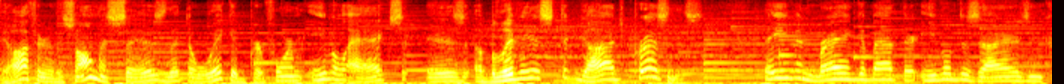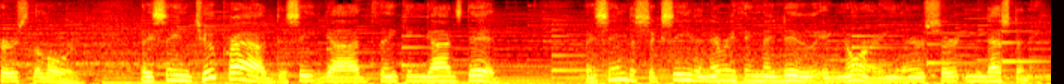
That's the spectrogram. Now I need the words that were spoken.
The author of the psalmist says that the wicked perform evil acts is oblivious to God's presence. They even brag about their evil desires and curse the Lord. They seem too proud to seek God, thinking God's dead. They seem to succeed in everything they do, ignoring their certain destiny.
